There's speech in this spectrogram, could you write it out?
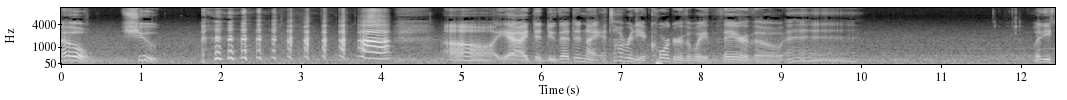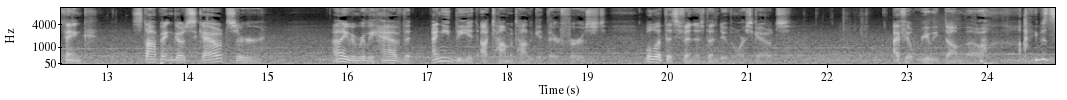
Oh, shoot. oh, yeah, I did do that, didn't I? It's already a quarter of the way there, though. Eh. What do you think? Stop it and go scouts, or... I don't even really have the... I need the automaton to get there first. We'll let this finish, then do the more scouts. I feel really dumb, though. I was,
